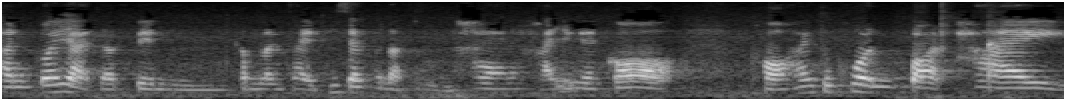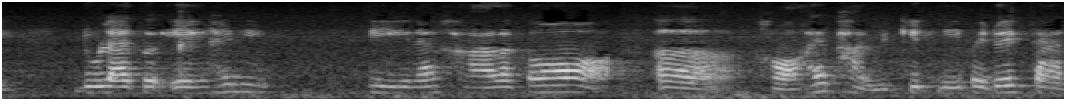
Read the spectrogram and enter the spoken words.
พันก็อยากจะเป็นกำลังใจที่จะสนับสนุนให้นะคะ ยังไงก็ขอให้ทุกคนปลอดภัย ดูแลตัวเองให้ดี ดีนะคะ แล้วก็ขอให้ผ่านวิกฤตนี้ไปด้วยกัน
